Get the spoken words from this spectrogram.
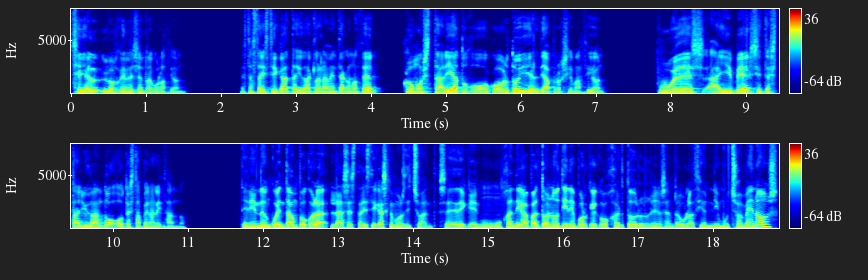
serían los genes en regulación. Esta estadística te ayuda claramente a conocer cómo estaría tu juego corto y el de aproximación. Puedes ahí ver si te está ayudando o te está penalizando teniendo en cuenta un poco las estadísticas que hemos dicho antes, ¿eh? de que un, handicap alto no tiene por qué coger todos los greens en regulación, ni mucho menos.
